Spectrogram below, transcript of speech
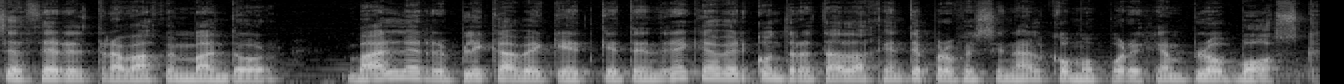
de hacer el trabajo en Bandor, Val le replica a Beckett que tendría que haber contratado a gente profesional como por ejemplo Bosk.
